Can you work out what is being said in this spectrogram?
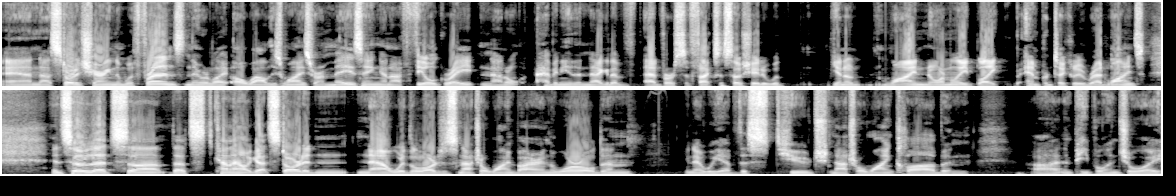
and I started sharing them with friends, and they were like, "Oh wow, these wines are amazing, and I feel great, and I don't have any of the negative adverse effects associated with you know wine normally like and particularly red wines. And so that's uh, that's kind of how it got started and now we're the largest natural wine buyer in the world and you know we have this huge natural wine club and uh, and people enjoy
